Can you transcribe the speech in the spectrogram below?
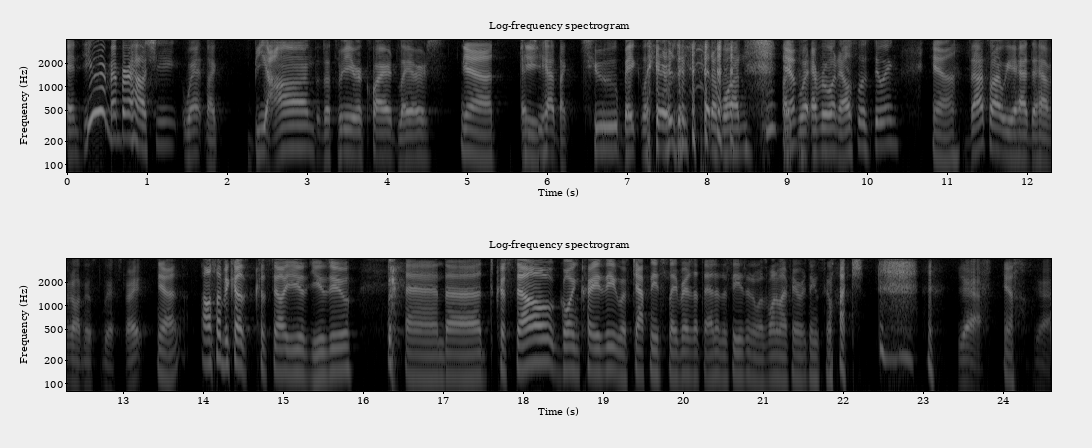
And do you remember how she went like beyond the three required layers? Yeah. And she had like two bake layers instead of one, like Yep. what everyone else was doing. yeah. That's why we had to have it on this list, right? Yeah. Also because Crystelle used yuzu. and uh, Crystelle going crazy with Japanese flavors at the end of the season was one of my favorite things to watch. Yeah, Yeah. yeah.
